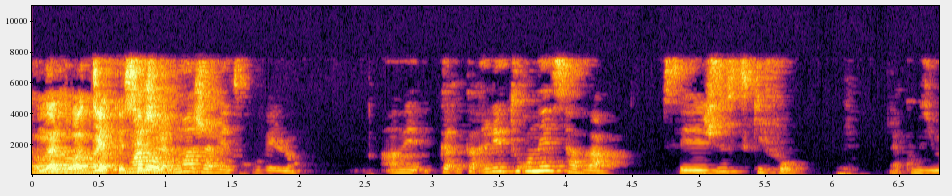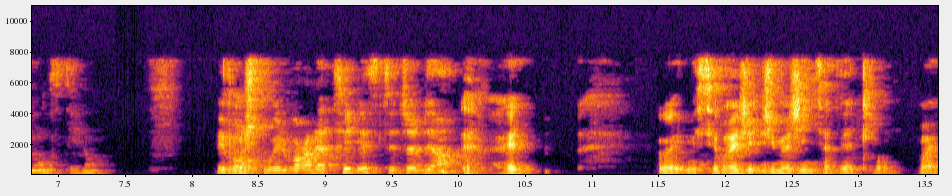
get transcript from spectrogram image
on a le droit de dire que c'est long. Moi, j'avais trouvé long. Les tournées, ça va. C'est juste ce qu'il faut. La Coupe du Monde, c'était long. Mais bon, je pouvais le voir à la télé, c'était déjà bien. Oui, mais c'est vrai, j'imagine ça devait être long. Ouais,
